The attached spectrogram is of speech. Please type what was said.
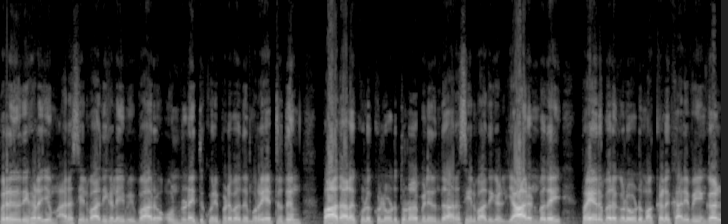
பிரதிநிதிகளையும் அரசியல்வாதிகளையும் இவ்வாறு ஒன்றிணைத்து குறிப்பிடுவது முறையற்றது. பாதாள குழுக்களோடு தொடர்பில் இருந்த அரசியல்வாதிகள் யார் என்பதை பெயர் பெறங்களோடு மக்களுக்கு அறிவியுங்கள்.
